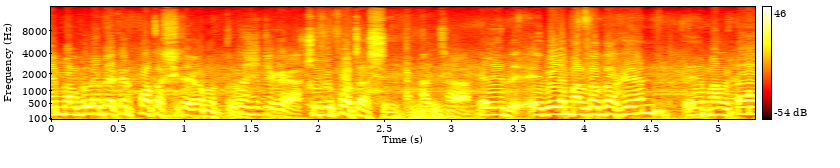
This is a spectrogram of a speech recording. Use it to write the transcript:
এই- মালগুলো দেখেন পঁচাশি টাকা মাত্র। পঁচাশি টাকা। শুধু পঁচাশি। আচ্ছা। এই এই মালটা দেখেন এই মালটা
